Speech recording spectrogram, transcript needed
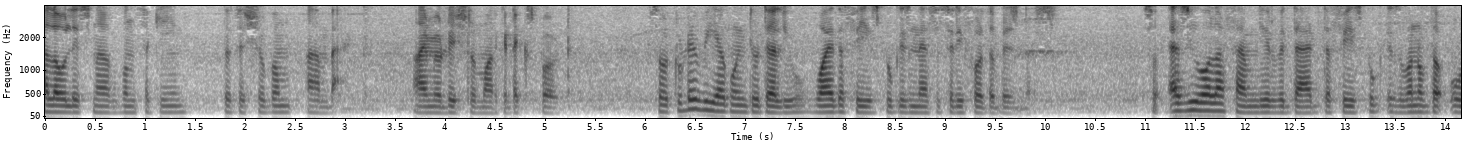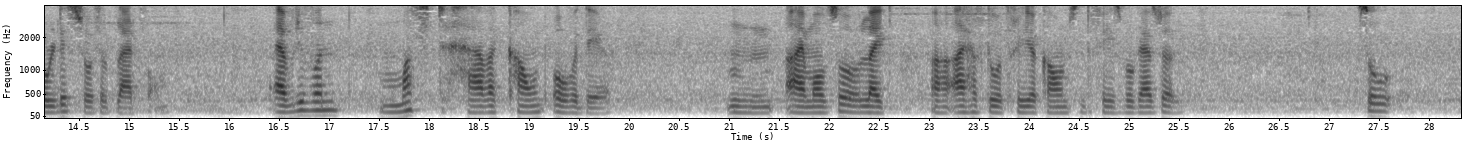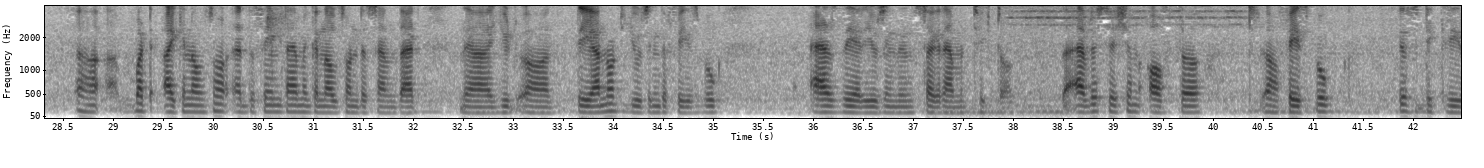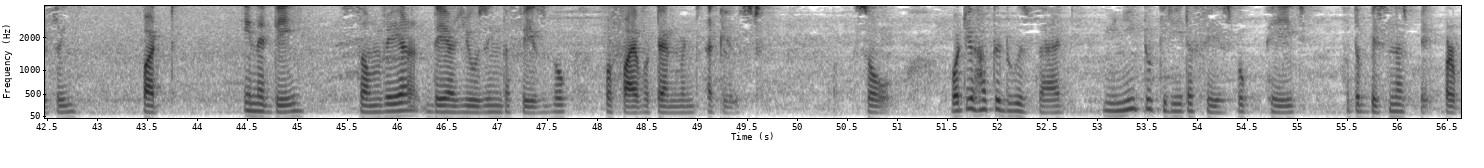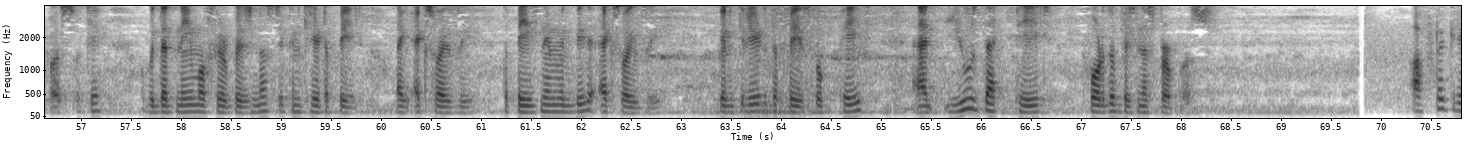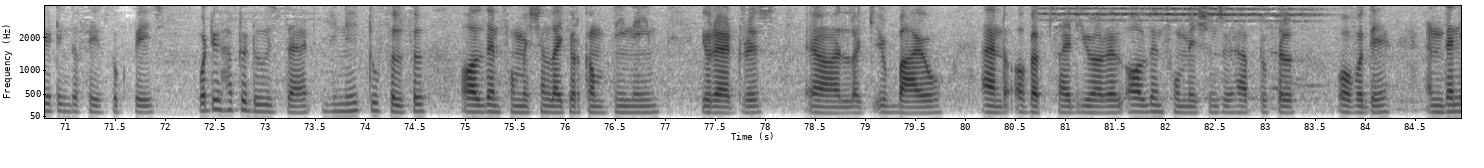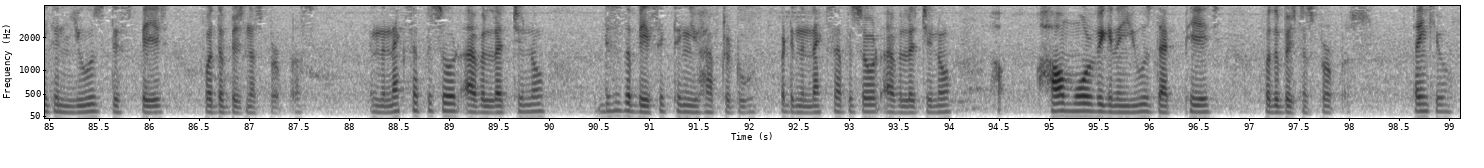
Hello, listener. Once again, this is Shubham. I'm back. I'm your digital market expert. So, today we are going to tell you why the Facebook is necessary for the business. So, as you all are familiar with that, the Facebook is one of the oldest social platform. Everyone must have account over there. Mm, I'm also like uh, I have two or three accounts in the Facebook as well. So uh, but I can also at the same time I can also understand that uh, you uh, they are not using the Facebook as they are using the Instagram and TikTok. The average session of the uh, Facebook is decreasing, but in a day somewhere they are using the Facebook for five or ten minutes at least. So what you have to do is that you need to create a Facebook page for the business purpose. Okay? With the name of your business you can create a page like xyz the page name will be the xyz you can create the facebook page and use that page for the business purpose. After creating the facebook page what you have to do is that you need to fulfill all the information like your company name your address uh, like your bio and a website url all the informations you have to fill over there and then you can use this page for the business purpose. In the next episode, I will let you know this is the basic thing you have to do, but in the next episode, I will let you know how, how more we're going to use that page for the business purpose. Thank you.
